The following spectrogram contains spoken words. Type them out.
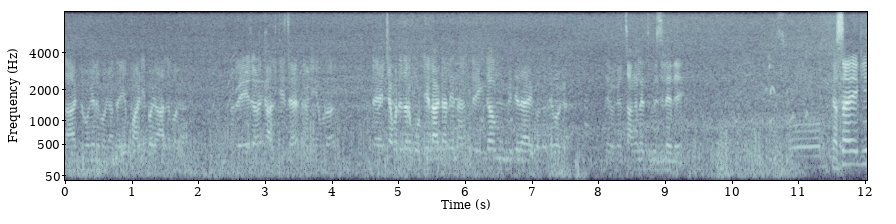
लाट वगैरे बघा. आता हे पाणी बघा आलं बघा. तर हे जरा खालतीच आहे आणि एवढं तर याच्यामध्ये जर मोठी लाट आली ना तर एकदम भीतीदायक होतं. ते बघा. ते बघा चांगलेच भिजले ते. कसं आहे की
